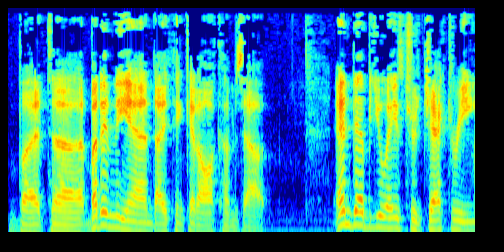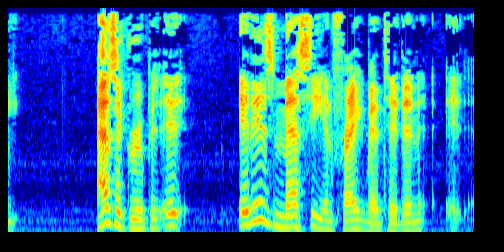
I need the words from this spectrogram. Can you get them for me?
But, uh, but in the end, I think it all comes out. NWA's trajectory as a group, it, it is messy and fragmented and it,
